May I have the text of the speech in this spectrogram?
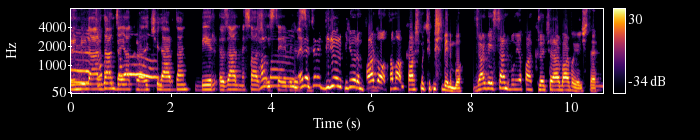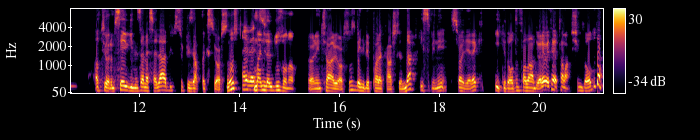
ünlülerden tamam, veya tamam. kraliçelerden bir özel mesaj isteyebilirsin. Evet evet biliyorum biliyorum pardon tamam karşıma çıkmıştı benim bu. Drag Race'ten de bunu yapan kraliçeler var bayağı işte. Atıyorum sevgilinize mesela bir sürpriz yapmak istiyorsunuz. Evet. Manila Luzon'u örneğin çağırıyorsunuz belli bir para karşılığında ismini söyleyerek İyi ki doğdun falan diyor. Evet evet tamam şimdi oldu da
